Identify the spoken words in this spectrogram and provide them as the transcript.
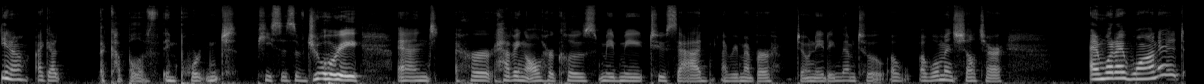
you know, I got a couple of important pieces of jewelry, and her having all her clothes made me too sad. I remember donating them to a, a woman's shelter. And what I wanted,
